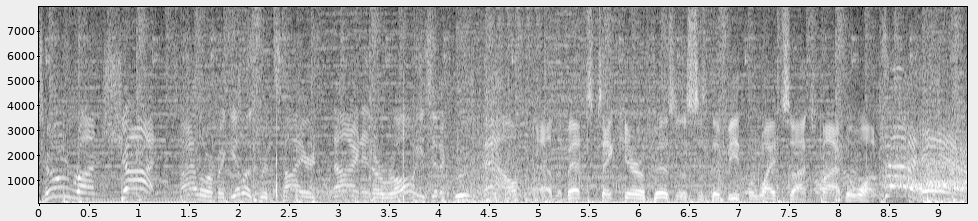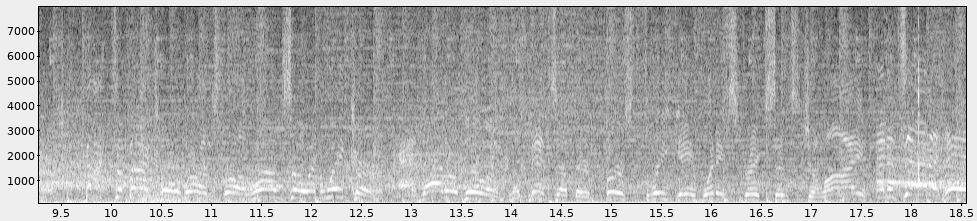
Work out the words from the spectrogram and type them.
two-run shot. Tylor Megill's retired nine in a row. He's in a groove now. And the Mets take care of business as they beat the White Sox 5 to 1. Out of here. Back-to-back home runs for Alonso and Winker. And that'll do it. The Mets have their first three-game winning streak since July. And it's out of here.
